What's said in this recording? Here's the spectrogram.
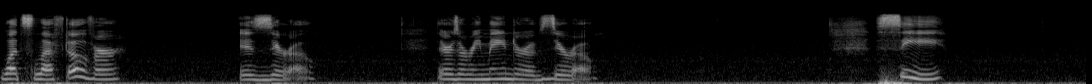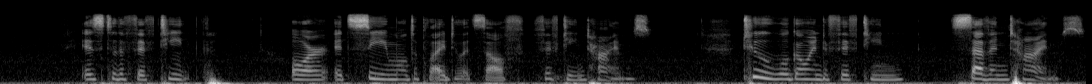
What's left over is 0. There's a remainder of 0. C is to the 15th, or it's C multiplied to itself 15 times. 2 will go into 15 seven times.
